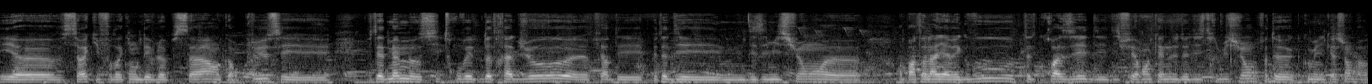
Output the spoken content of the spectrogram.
Et euh, c'est vrai qu'il faudrait qu'on développe ça encore plus et peut-être même aussi trouver d'autres radios, euh, faire peut-être des, émissions en partenariat avec vous, peut-être croiser des différents canaux de distribution, enfin de communication pardon.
